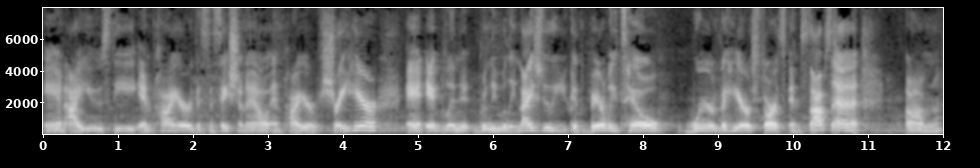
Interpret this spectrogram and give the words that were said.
And I used the Empire, the Sensationnel Empire straight hair. And it blended really, really nicely. You can barely tell where the hair starts and stops at. Um,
